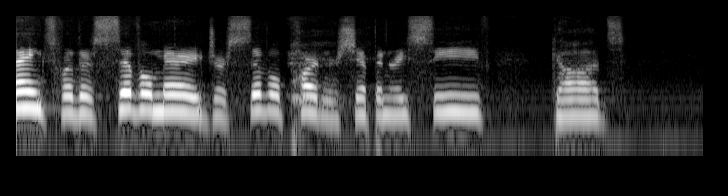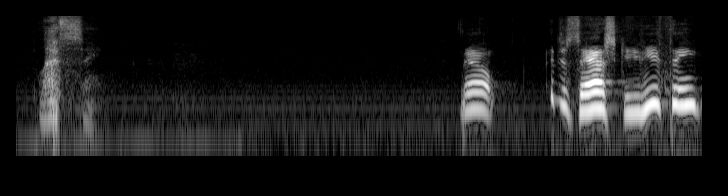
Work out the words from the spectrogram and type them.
thanks for their civil marriage or civil partnership and receive God's blessing. Now, I just ask you, do you think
